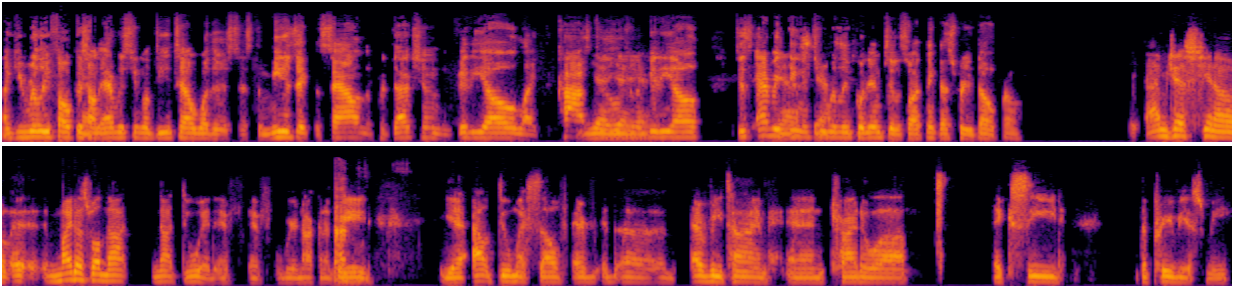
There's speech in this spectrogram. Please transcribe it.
Like you really focus on every single detail, whether it's just the music, the sound, the production, the video, like the costumes Yeah, yeah, in the yeah. video, just everything Yes, that you yes. really put into. So I think that's pretty dope, bro. I'm just, you know, might as well not not do it if if we're not gonna grade. Yeah, outdo myself every uh, every time and try to uh, exceed the previous me.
